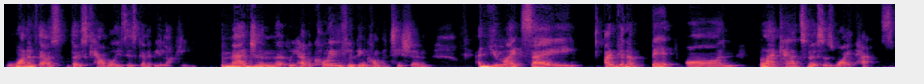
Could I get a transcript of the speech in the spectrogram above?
one of those, those cowboys is going to be lucky. Imagine that we have a coin flipping competition and you might say, I'm going to bet on black hats versus white hats.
